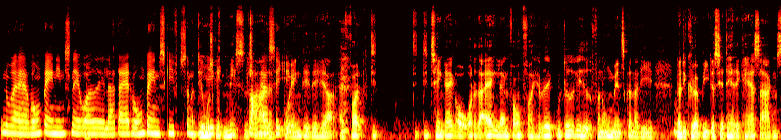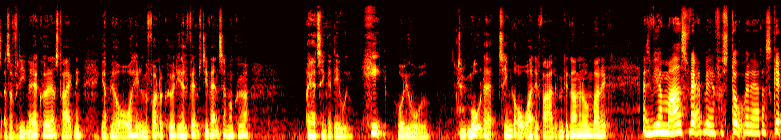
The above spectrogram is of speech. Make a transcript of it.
nu er vognbanen indsnævret, ja. eller der er et vognbaneskift, som Og det er måske den mest centrale pointe i det her, at folk, de, de, de tænker ikke over det. Der er en eller anden form for, jeg ved ikke, udødelighed for nogle mennesker, når de, når de kører bil og siger, det her, det kan jeg sagtens. Altså fordi, når jeg kører den strækning, jeg bliver overhældet med folk, der kører de 90, de er vant til at køre. Og jeg tænker, det er jo helt hul i hovedet. De må da tænke over, at det er farligt, men det gør man åbenbart ikke. Altså, vi har meget svært ved at forstå, hvad det er, der sker.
